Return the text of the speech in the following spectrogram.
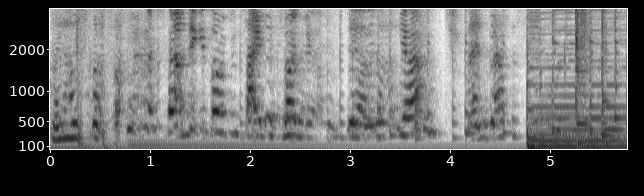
Wenn es fertig ist, aber wir zeigen es mal mehr. Ja. ja. Nein, das ist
